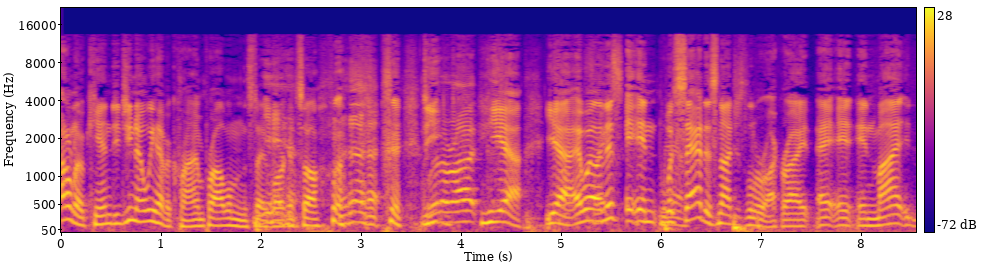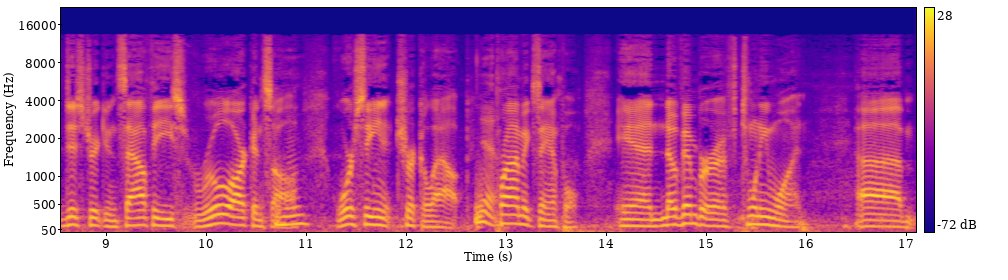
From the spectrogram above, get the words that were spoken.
I don't know, Ken. Did you know we have a crime problem in the state Yeah. of Arkansas? You- Little Rock? Yeah, yeah. Well, and, this, and what's yeah. sad is not just Little Rock, right? A- In my district in southeast rural Arkansas, we're seeing it trickle out. Mm-hmm. Yeah. Prime example in November of 21. Um,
